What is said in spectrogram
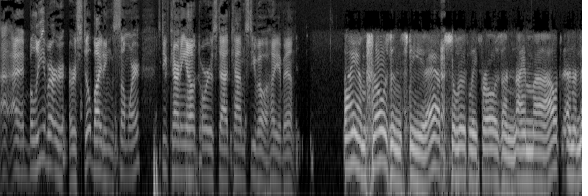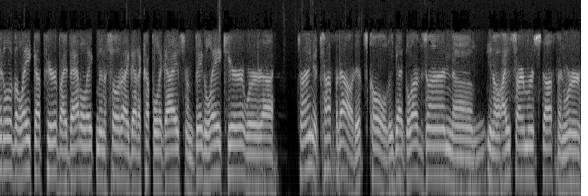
I, I, believe, are, are still biting somewhere. Steve Carney, Outdoors.com. Steve O, how you been? I am frozen, Steve. Absolutely frozen. I'm uh, out in the middle of the lake up here by Battle Lake, Minnesota. I got a couple of guys from Big Lake here. We're uh, trying to tough it out. It's cold. We got gloves on, um, you know, ice armor stuff, and we're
